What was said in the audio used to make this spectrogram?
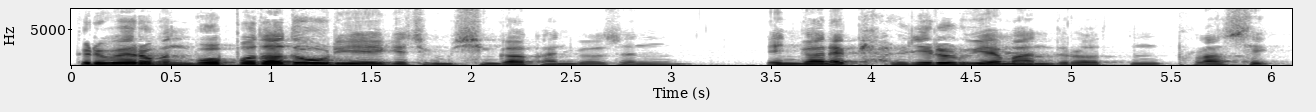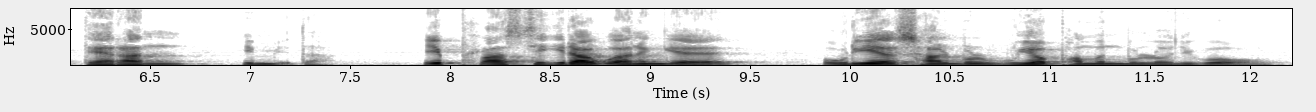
그리고 여러분 무엇보다도 우리에게 지금 심각한 것은 인간의 편리를 위해 만들었던 플라스틱 대란입니다. 이 플라스틱이라고 하는 게 우리의 삶을 위협하면 물론이고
